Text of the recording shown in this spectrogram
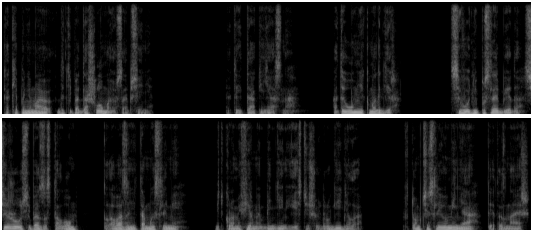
Как я понимаю, до тебя дошло мое сообщение? Это и так ясно. А ты умник, Магдир. Сегодня после обеда сижу у себя за столом, голова занята мыслями, ведь кроме фирмы Бендини есть еще и другие дела. В том числе и у меня, ты это знаешь.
